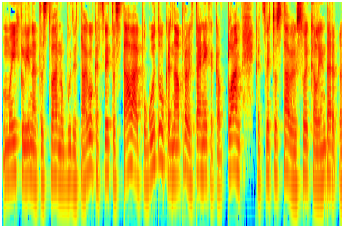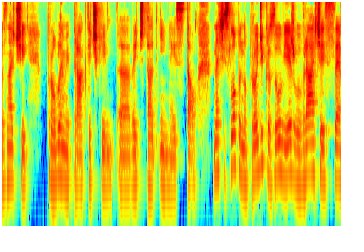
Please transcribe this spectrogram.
mojih klijenata stvarno bude tako, kad sve to stave, a pogotovo kad naprave taj nekakav plan, kad sve to stave u svoj kalendar, znači problem je praktički e, već tad i nestao. Znači slobodno prođi kroz ovu vježbu, vraćaj se,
